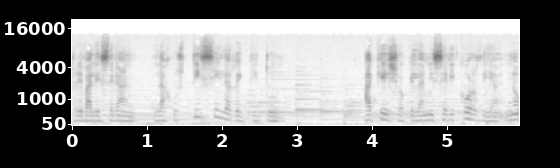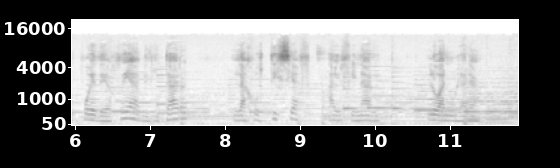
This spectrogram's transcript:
prevalecerán la justicia y la rectitud. Aquello que la misericordia no puede rehabilitar, la justicia al final lo anulará.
